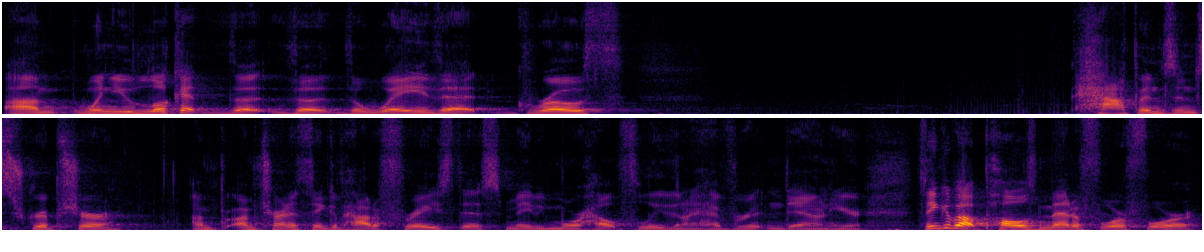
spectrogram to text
Um, when you look at the, the, the way that growth happens in Scripture, I'm, I'm trying to think of how to phrase this maybe more helpfully than I have written down here. Think about Paul's metaphor for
